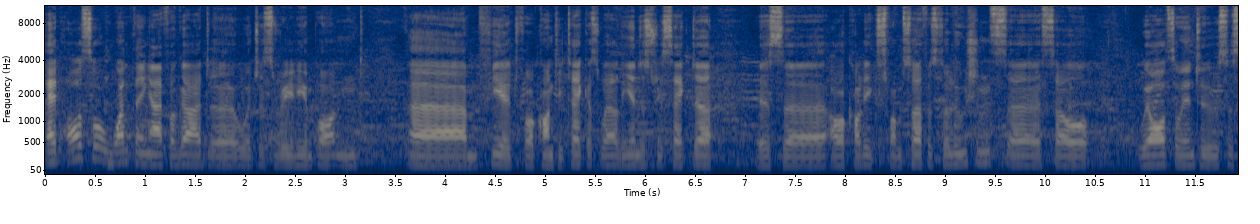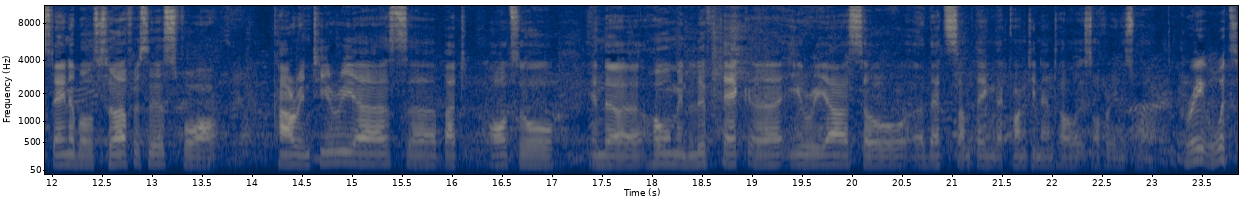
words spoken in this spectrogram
And also one thing I forgot, uh, which is really important um, field for ContiTech as well, the industry sector, is uh, our colleagues from Surface Solutions. Uh, so we're also into sustainable surfaces for car interiors, uh, but also in the home and lift tech uh, area. So uh, that's something that Continental is offering as well. Great. What's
